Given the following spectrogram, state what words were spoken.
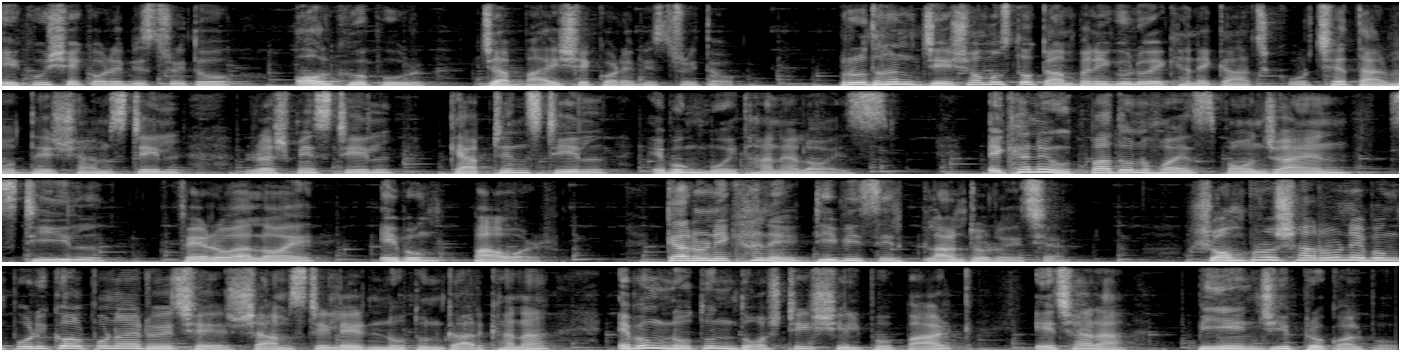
একুশ একরে বিস্তৃত অর্ঘ্যপুর যা বাইশ একরে বিস্তৃত। প্রধান যে সমস্ত কোম্পানিগুলো এখানে কাজ করছে, তার মধ্যে Shyam steel, Rashmi steel, captain steel এবং মৈথান অ্যালয়েস। এখানে উৎপাদন হয় sponge iron, steel, ferro alloy এবং পাওয়ার। কারণ এখানে ডিভিসির প্লান্টও রয়েছে। সম্প্রসারণ এবং পরিকল্পনায় রয়েছে শ্যাম স্টিলের নতুন কারখানা এবং নতুন দশটি শিল্প পার্ক, এছাড়া পিএনজি প্রকল্প।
